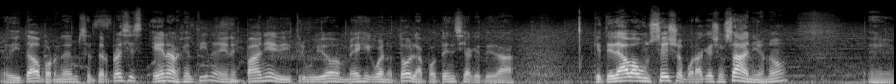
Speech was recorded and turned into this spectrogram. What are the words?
editado por Nems Enterprises en Argentina y en España y distribuido en México, bueno, toda la potencia que te da, que te daba un sello por aquellos años, ¿no? Eh,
